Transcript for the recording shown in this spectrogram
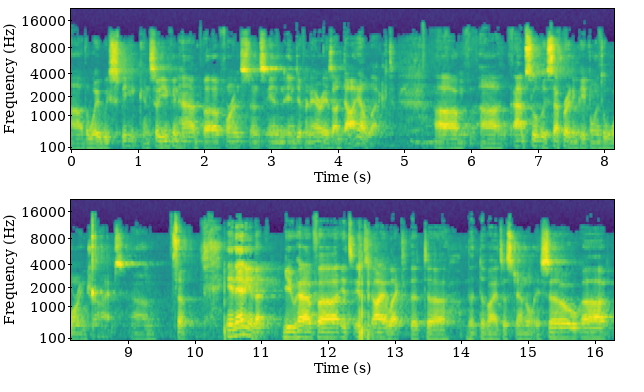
Uh, the way we speak. And so you can have, uh, for instance, in, in different areas, a dialect, um, uh, absolutely separating people into warring tribes. Um, so, in any event, you have uh, it's, it's dialect that that divides us generally. So, uh,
